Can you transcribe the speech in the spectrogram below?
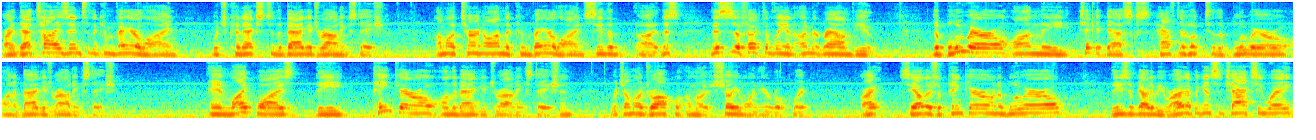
All right, that ties into the conveyor line, which connects to the baggage routing station. I'm going to turn on the conveyor line. See the uh, this this is effectively an underground view. The blue arrow on the ticket desks have to hook to the blue arrow on a baggage routing station. And likewise, the pink arrow on the baggage routing station, which I'm going to drop, I'm going to show you one here real quick. All right, see how there's a pink arrow and a blue arrow? These have got to be right up against the taxiway,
